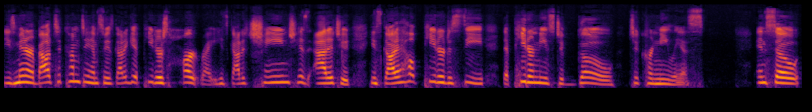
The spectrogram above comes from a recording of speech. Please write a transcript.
these men are about to come to him, so he's got to get Peter's heart right. He's got to change his attitude. He's got to help Peter to see that Peter needs to go to Cornelius. And so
